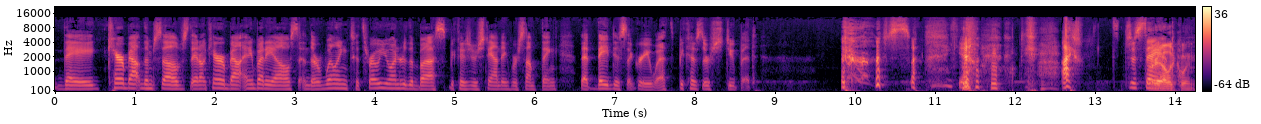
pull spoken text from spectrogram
They care about themselves. They don't care about anybody else, and they're willing to throw you under the bus because you're standing for something that they disagree with because they're stupid. so, yeah, I just say eloquent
